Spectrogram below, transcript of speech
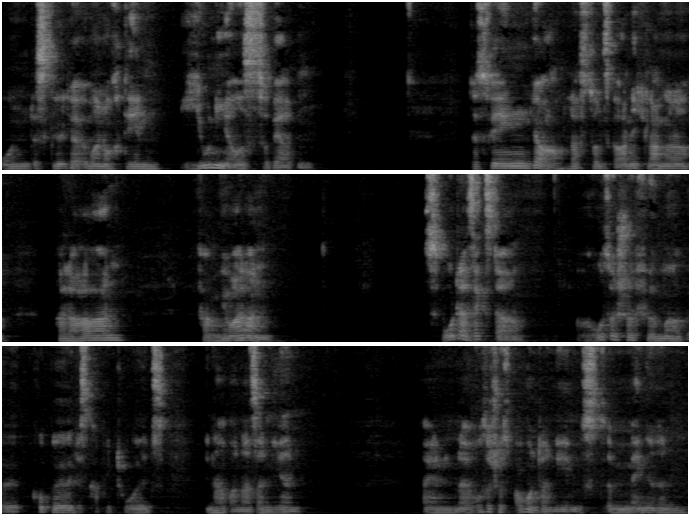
und es gilt ja immer noch den Juni auszuwerten. Deswegen, ja, lasst uns gar nicht lange palavern. Fangen wir mal an. 2.6. Russische Firma will Kuppel des Kapitols in Havanna sanieren. Ein äh, russisches Bauunternehmen ist im engeren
